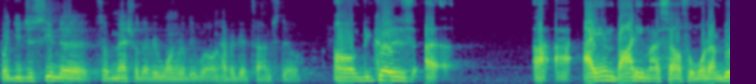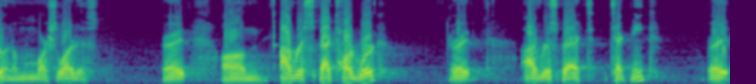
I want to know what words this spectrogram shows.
but you just seem to, to mesh with everyone really well and have a good time still. Um, because I, I, I- I embody myself in what I'm doing. I'm a martial artist, right? Um, I respect hard work, right? I respect technique, right?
